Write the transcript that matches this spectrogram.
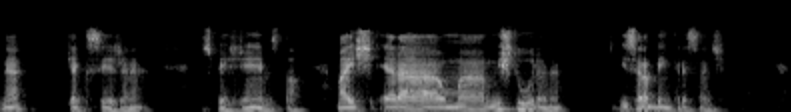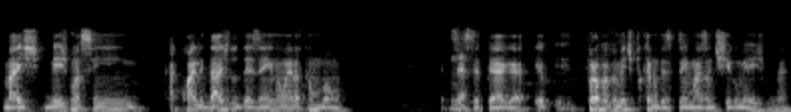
né, quer que seja, né? Super Gêmeos e tal. Mas era uma mistura, né? Isso era bem interessante. Mas mesmo assim, a qualidade do desenho não era tão bom. Se né. você pega, eu, provavelmente porque era um desenho mais antigo mesmo, né?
